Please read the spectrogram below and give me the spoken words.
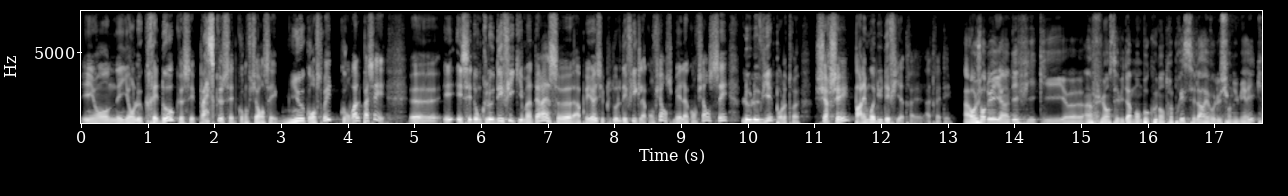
et en ayant le credo que c'est parce que cette confiance est mieux construite qu'on va le passer. Euh, et, et c'est donc le défi qui m'intéresse. Euh, a priori c'est plutôt le défi que la confiance, mais la confiance c'est le levier pour l'autre. Cherchez, parlez-moi du défi à traiter. Alors aujourd'hui, il y a un défi qui euh, influence évidemment beaucoup d'entreprises, c'est la révolution numérique.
